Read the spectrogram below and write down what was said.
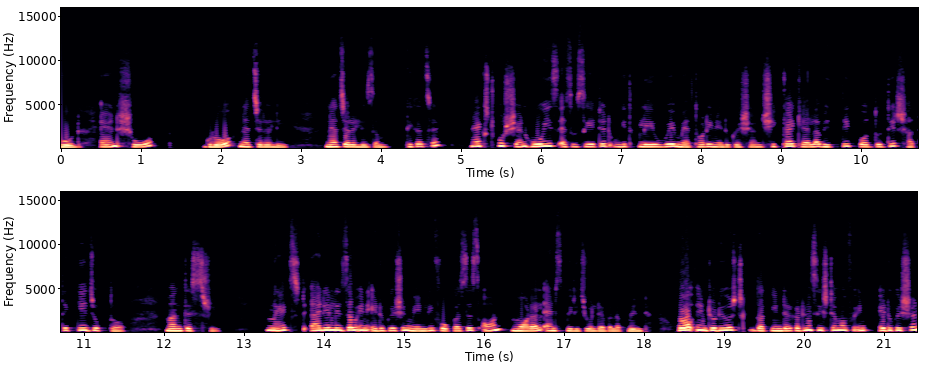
good and should grow naturally naturalism ঠিক আছে? Next question who is associated with play way method in education শিক্ষায় খেলা ভিত্তিক পদ্ধতির সাথে কে যুক্ত? Montessori next idealism in education mainly focuses on moral and spiritual development who introduced the kindergarten system of in education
